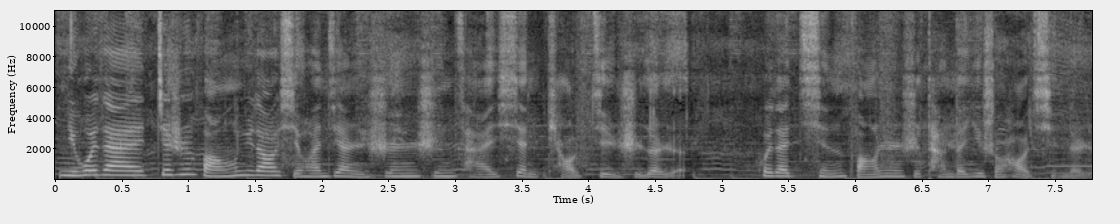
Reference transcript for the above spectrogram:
你会在健身房遇到喜欢健身、身材线条紧实的人，会在琴房认识弹得一手好琴的人，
